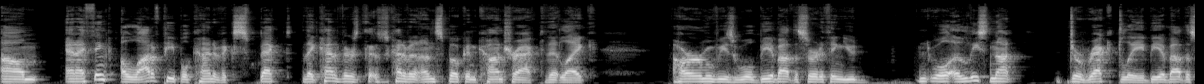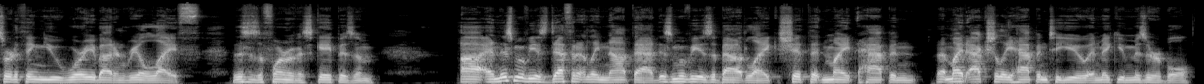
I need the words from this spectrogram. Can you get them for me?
Um, and I think a lot of people kind of expect they kind of there's, there's kind of an unspoken contract that like horror movies will be about the sort of thing you will at least not directly be about the sort of thing you worry about in real life. This is a form of escapism. Uh, and this movie is definitely not that. This movie is about like shit that might happen, that might actually happen to you and make you miserable.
